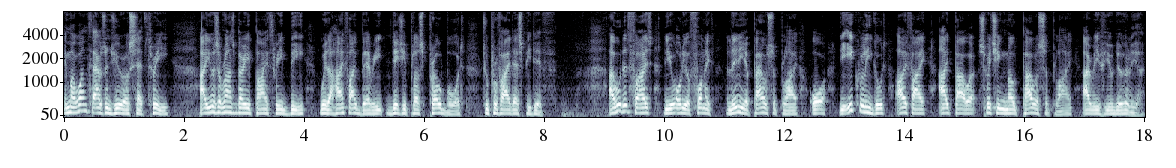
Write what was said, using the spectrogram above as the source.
In my 1000 euro set 3 I use a Raspberry Pi 3B with a HiFiBerry DigiPlus Pro board to provide SPDIF. I would advise the Audiophonic linear power supply or the equally good iFi iPower switching mode power supply I reviewed earlier.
